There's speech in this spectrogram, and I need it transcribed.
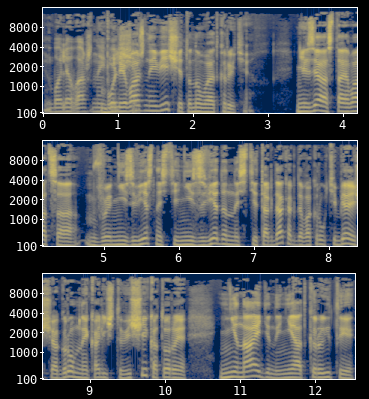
более важные более вещи? Более важные вещи – это новое открытие. Нельзя оставаться в неизвестности, неизведанности тогда, когда вокруг тебя еще огромное количество вещей, которые не найдены, не открыты,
